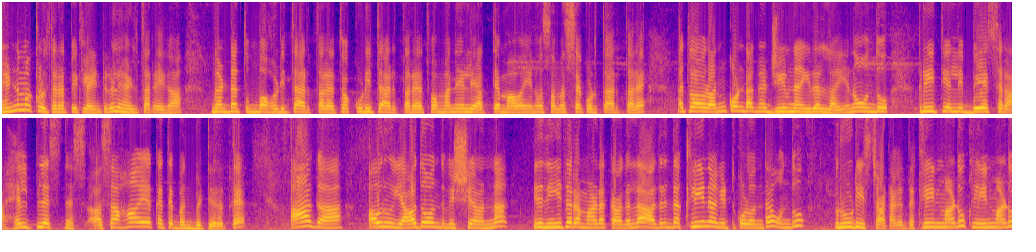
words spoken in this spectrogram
ಹೆಣ್ಣುಮಕ್ಳು ಥೆರಪಿ ಕ್ಲೈಂಟ್ಗಳು ಹೇಳ್ತಾರೆ, ಈಗ ಗಂಡ ತುಂಬ ಹೊಡಿತಾ ಇರ್ತಾರೆ ಅಥವಾ ಕುಡಿತಾ ಇರ್ತಾರೆ ಅಥವಾ ಮನೆಯಲ್ಲಿ ಅತ್ತೆ, ಮಾವ ಏನೋ ಸಮಸ್ಯೆ ಕೊಡ್ತಾ ಇರ್ತಾರೆ ಅಥವಾ ಅವ್ರು ಅಂದ್ಕೊಂಡಾಗ ಜೀವನ ಇರಲ್ಲ, ಏನೋ ಒಂದು ರೀತಿಯಲ್ಲಿ ಬೇಸರ ಹೆಲ್ಪ್ಲೆಸ್ನೆಸ್ ಅಸಹಾಯಕತೆ ಬಂದ್ಬಿಟ್ಟಿರುತ್ತೆ. ಆಗ ಅವರು ಯಾವುದೋ ಒಂದು ವಿಷಯವನ್ನು ಇದನ್ನು ಈ ಥರ ಮಾಡೋಕ್ಕಾಗಲ್ಲ, ಅದರಿಂದ ಕ್ಲೀನಾಗಿ ಇಟ್ಕೊಳ್ಳೋಂಥ ಒಂದು ರೂಢಿ ಸ್ಟಾರ್ಟ್ ಆಗುತ್ತೆ. ಕ್ಲೀನ್ ಮಾಡು ಕ್ಲೀನ್ ಮಾಡು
